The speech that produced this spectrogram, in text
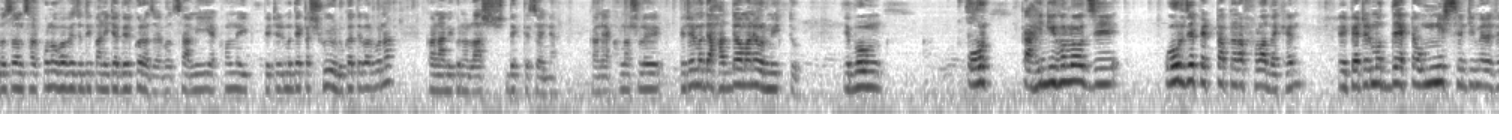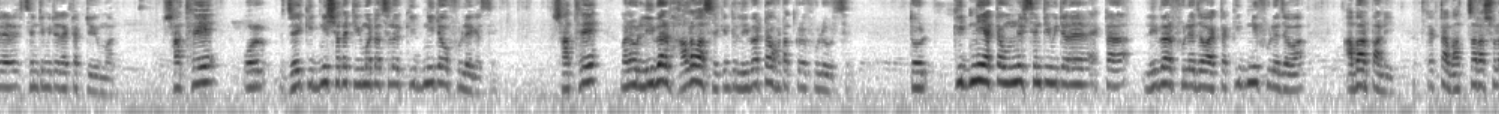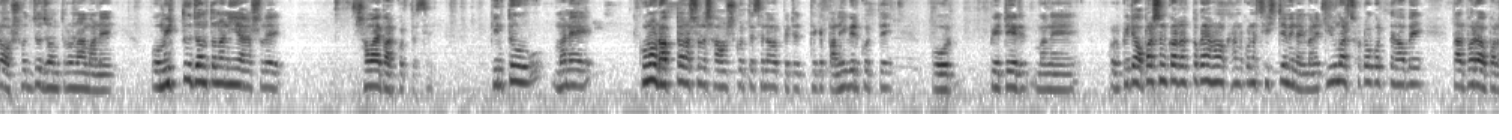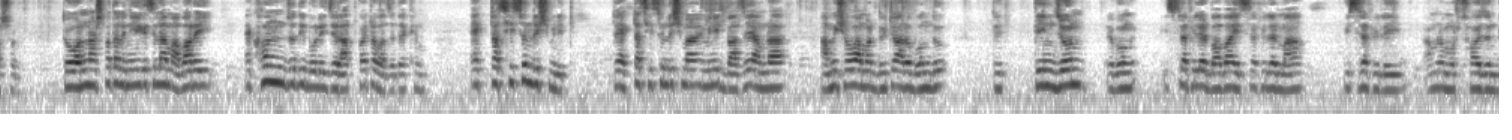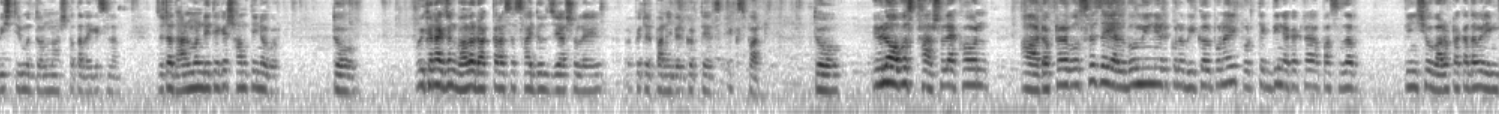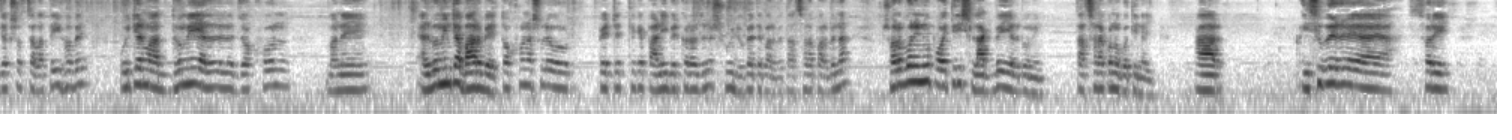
বলছিলাম স্যার কোনোভাবে যদি পানিটা বের করা যায়, বলছে, আমি এখন এই পেটের মধ্যে একটা সুইও ঢুকাতে পারব না, কারণ আমি কোনো লাশ দেখতে চাই না। কারণ এখন আসলে পেটের মধ্যে হাত দেওয়া মানে ওর মৃত্যু। এবং ওর কাহিনী হলো যে, ওর যে পেটটা আপনারা ফোলা দেখেন এই পেটের মধ্যে একটা উনিশ সেন্টিমিটার সেন্টিমিটার একটা টিউমার। সাথে ওর যে কিডনির সাথে টিউমারটা ছিল কিডনিটাও ফুলে গেছে। সাথে মানে ওর লিভার ভালো আছে, কিন্তু লিভারটাও হঠাৎ করে ফুলে উঠছে। তো কিডনি একটা উনিশ সেন্টিমিটারের একটা লিভার ফুলে যাওয়া, একটা কিডনি ফুলে যাওয়া, আবার পানি। একটা বাচ্চার আসলে অসহ্য যন্ত্রণা মানে ও মৃত্যু যন্ত্রণা নিয়ে আসলে সময় পার করতেছে। কিন্তু মানে কোনো ডক্টর আসলে সাহস করতেছে না ওর পেটের থেকে পানি বের করতে। ওর পেটের মানে ওর পেটে অপারেশন করার তো এখন কোনো সিস্টেমই নাই। মানে টিউমার ছোট করতে হবে, তারপরে অপারেশন তো অন্য হাসপাতালে নিয়ে গেছিলাম, আবার এই এখন যদি বলি যে রাত কয়টা বাজে দেখেন? একটা ছিচল্লিশ মিনিট। তো একটা ছিচল্লিশ মিনিট বাজে আমরা, আমি সহ আমার দুইটা আরও বন্ধু তিনজন এবং ইসরাফিলের বাবা, ইসরাফিলের মা, ইসরাফিল এই আমরা মোট ছয়জন বৃষ্টির মধ্যে অন্য হাসপাতালে গেছিলাম, যেটা ধানমন্ডি থেকে শান্তিনগর। তো ওইখানে একজন ভালো ডাক্তার আছে, সাইদুল, যে আসলে পেটের পানি বের করতে এক্সপার্ট তো এগুলো অবস্থা, আসলে এখন ডক্টর বলছে যে অ্যালবুমিনের কোনো বিকল্প নাই প্রত্যেক দিন এক একটা পাঁচ হাজার তিনশো বারো টাকা দামের ইঞ্জেকশন চালাতেই হবে। ওইটার মাধ্যমে যখন মানে অ্যালবুমিনটা বাড়বে, তখন আসলে ওর পেটের থেকে পানি বের করার জন্য সুই ঢুকাতে পারবে, তাছাড়া পারবে না। সর্বনিম্ন পঁয়ত্রিশ লাগবেই অ্যালবুমিন, তাছাড়া কোনো গতি নাই। আর ইসুবের সরি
